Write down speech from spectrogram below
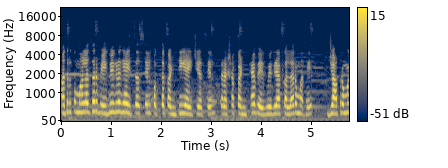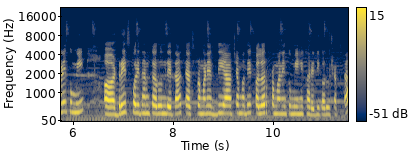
मात्र तुम्हाला जर वेगवेगळं घ्यायचं असेल फक्त कंठी घ्यायची असेल तर अशा कंठ्या वेगवेगळ्या कलरमध्ये ज्याप्रमाणे तुम्ही ड्रेस परिधान करून देता त्याचप्रमाणे अगदी याच्यामध्ये कलरप्रमाणे तुम्ही हे खरेदी करू शकता.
